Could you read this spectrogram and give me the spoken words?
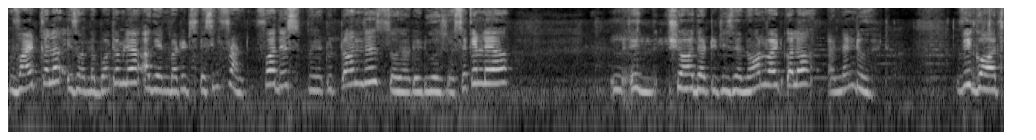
white color is on the bottom layer again but it's facing front. For this we have to turn this so that it goes to second layer sure that it is a non-white color and then do it. We got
